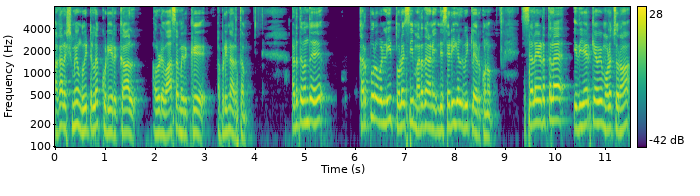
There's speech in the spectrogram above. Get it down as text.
மகாலட்சுமி உங்கள் வீட்டில் குடியிருக்காள். அவருடைய வாசம் இருக்குது அப்படின்னு அர்த்தம். அடுத்து வந்து கற்பூரவள்ளி துளசி மருதாணி இந்த செடிகள் வீட்டில் இருக்கணும். சில இடத்துல இது இயற்கையாகவே முளைச்சிரும்.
